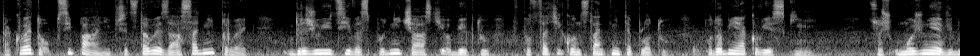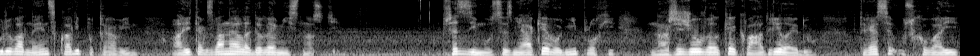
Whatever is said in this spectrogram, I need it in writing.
Takovéto obsypání představuje zásadní prvek, udržující ve spodní části objektu v podstatě konstantní teplotu, podobně jako v jeskyni, což umožňuje vybudovat nejen sklady potravin, ale i tzv. ledové místnosti. Přes zimu se z nějaké vodní plochy nařežou velké kvádry ledu, které se uschovají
